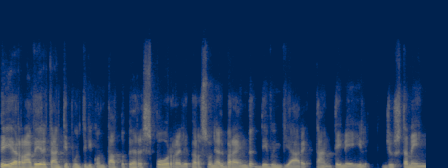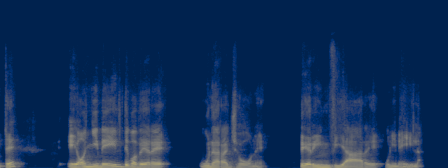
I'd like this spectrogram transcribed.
per avere tanti punti di contatto per esporre le persone al brand, devo inviare tante email, giustamente, e ogni email devo avere una ragione per inviare un'email.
